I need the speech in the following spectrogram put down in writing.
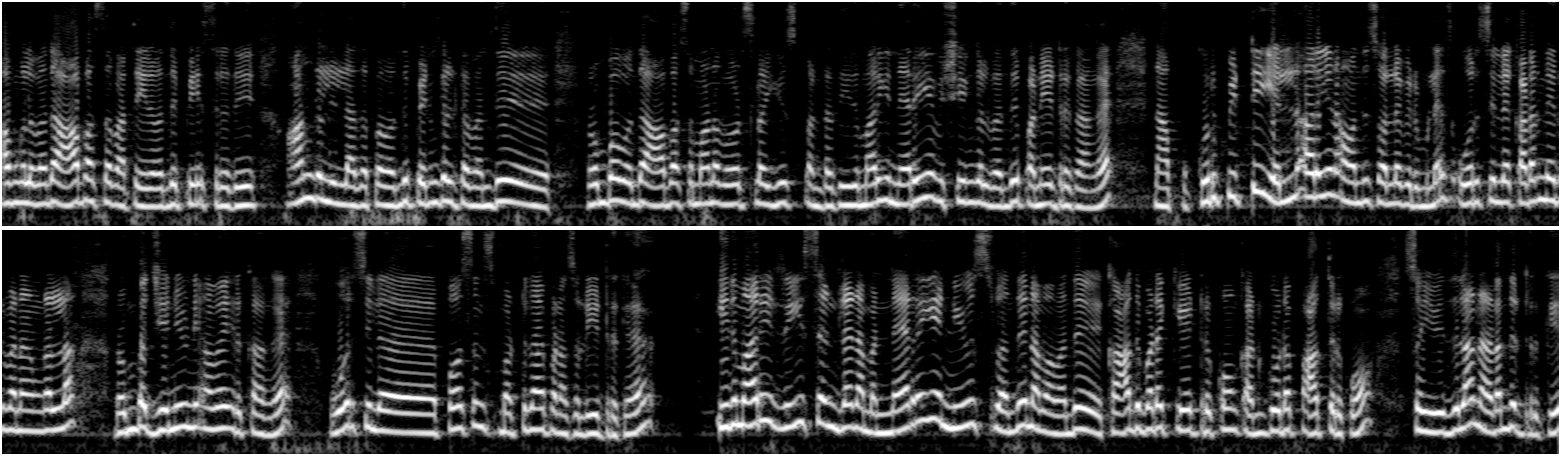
அவங்கள வந்து ஆபாச வார்த்தையில் வந்து பேசுகிறது ஆண்கள் இல்லாதப்ப வந்து பெண்கள்கிட்ட வந்து ரொம்ப வந்து ஆபாசமான வேர்ட்ஸ்லாம் யூஸ் பண்ணுறது இது மாதிரி நிறைய விஷயங்கள் வந்து பண்ணிகிட்ருக்காங்க இருக்காங்க. நான் இப்போ குறிப்பிட்டு எல்லாரையும் நான் வந்து சொல்ல விரும்பல. ஒரு சில கடன் நிறுவனங்கள்லாம் ரொம்ப ஜென்யூனாகவே இருக்காங்க. ஒரு சில பர்சன்ஸ் மட்டும்தான் இப்போ நான் சொல்லிகிட்டு இருக்கேன். இது மாதிரி ரீசெண்டில் நம்ம நிறைய நியூஸ் வந்து நம்ம வந்து காதுபட கேட்டிருக்கோம் கண்கூட பார்த்துருக்கோம். ஸோ இதெல்லாம் நடந்துகிட்ருக்கு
